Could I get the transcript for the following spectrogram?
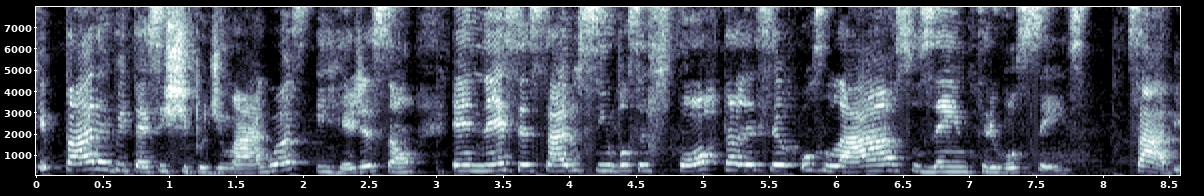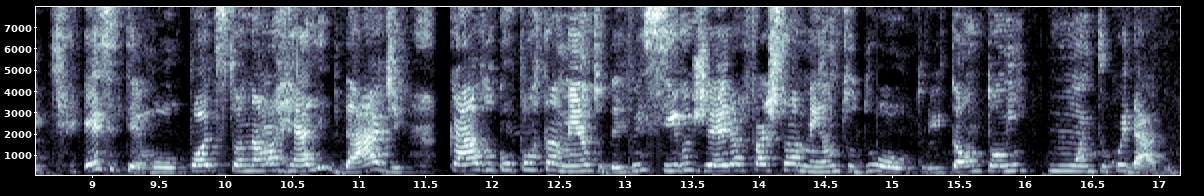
E para evitar esse tipo de mágoas e rejeição, é necessário sim vocês fortalecer os laços entre vocês sabe? Esse temor pode se tornar uma realidade caso o comportamento defensivo gere afastamento do outro. Então tome muito cuidado.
